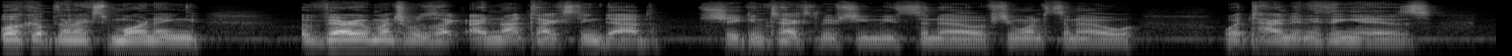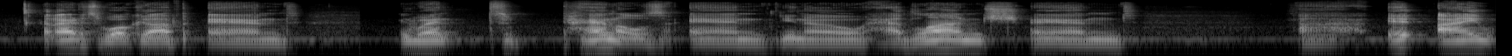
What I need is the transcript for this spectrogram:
woke up the next morning. Very much was like, I'm not texting Deb. She can text me if she needs to know, if she wants to know what time anything is. And I just woke up and went to panels and you know had lunch and uh, it I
